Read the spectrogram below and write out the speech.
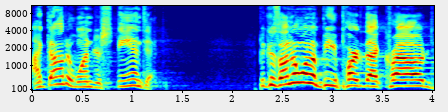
I got to understand it. Because I don't want to be a part of that crowd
